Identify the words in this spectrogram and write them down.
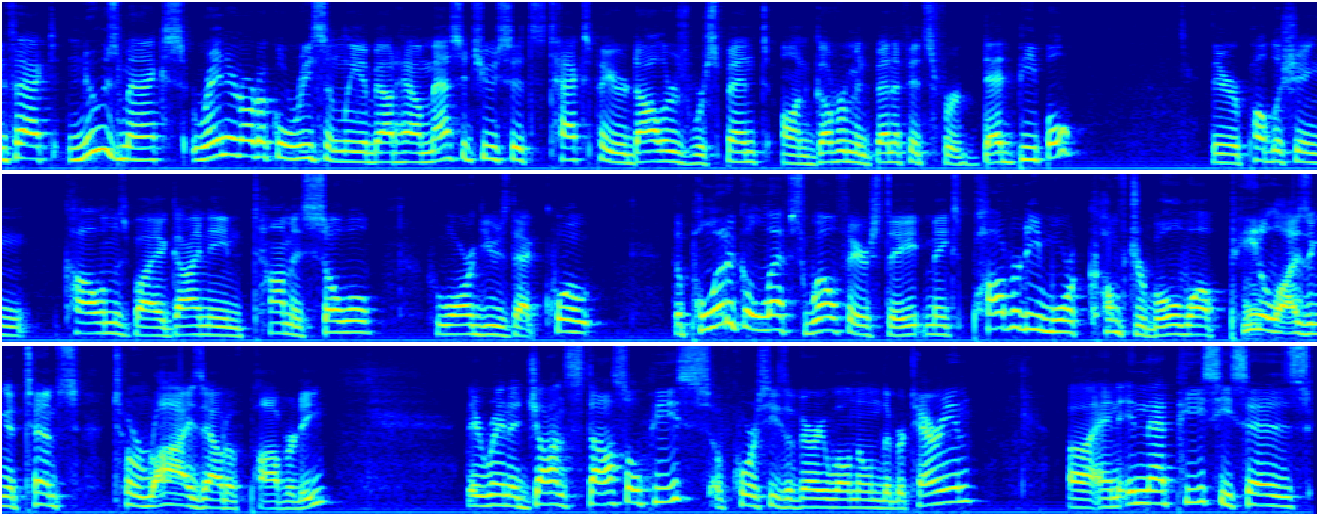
In fact, Newsmax ran an article recently about how Massachusetts taxpayer dollars were spent on government benefits for dead people. They're publishing columns by a guy named Thomas Sowell, who argues that, quote, the political left's welfare state makes poverty more comfortable while penalizing attempts to rise out of poverty. They ran a John Stossel piece. Of course, he's a very well known libertarian. Uh, and in that piece, he says,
